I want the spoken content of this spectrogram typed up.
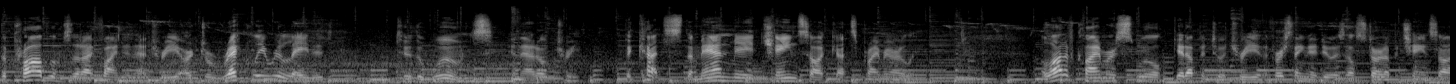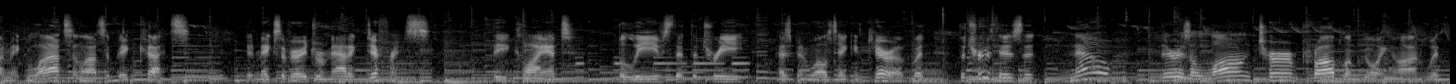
the problems that I find in that tree are directly related to the wounds in that oak tree. The cuts, the man-made chainsaw cuts primarily. A lot of climbers will get up into a tree and the first thing they do is they'll start up a chainsaw and make lots and lots of big cuts. It makes a very dramatic difference. The client believes that the tree has been well taken care of, but the truth is that now there is a long-term problem going on with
